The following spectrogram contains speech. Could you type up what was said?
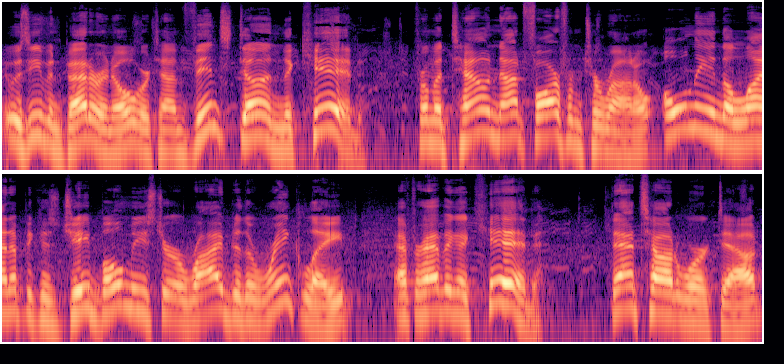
It was even better in overtime. Vince Dunn, the kid from a town not far from Toronto, only in the lineup because Jay Bouwmeester arrived to the rink late after having a kid. That's how it worked out,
